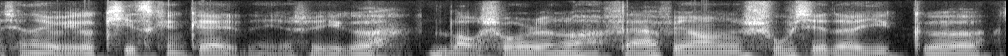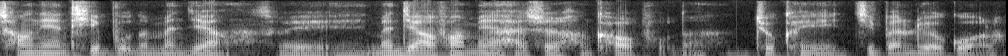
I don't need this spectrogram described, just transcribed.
现在有一个 Keith Kincaid，也是一个老手熟人了，大家非常熟悉。的一个常年替补的门将，所以门将方面还是很靠谱的，就可以基本略过了。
